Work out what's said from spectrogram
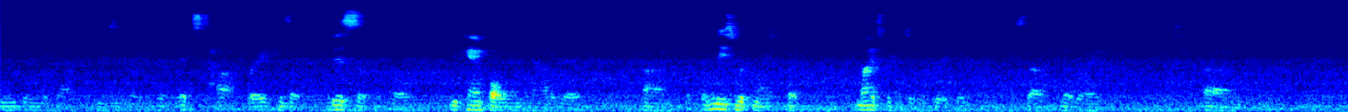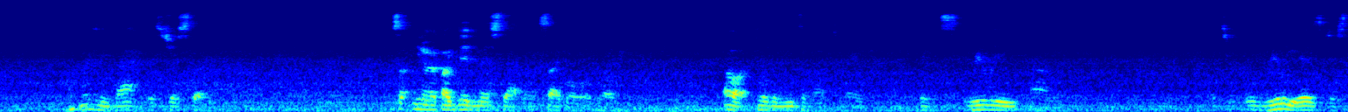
need and the want to do something. It's tough, right? Because like it is cyclical. You can fall in and out of it. Um, at least with my like my experience with the creative stuff that way. Um, brings me back It's just like so you know if I did miss that like cycle of like oh I feel the need to want to make it's really um, it's, it really is just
